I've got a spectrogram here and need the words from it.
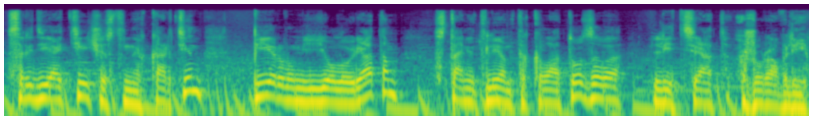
Среди отечественных картин первым ее лауреатом станет лента Колотозова «Летят журавли».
